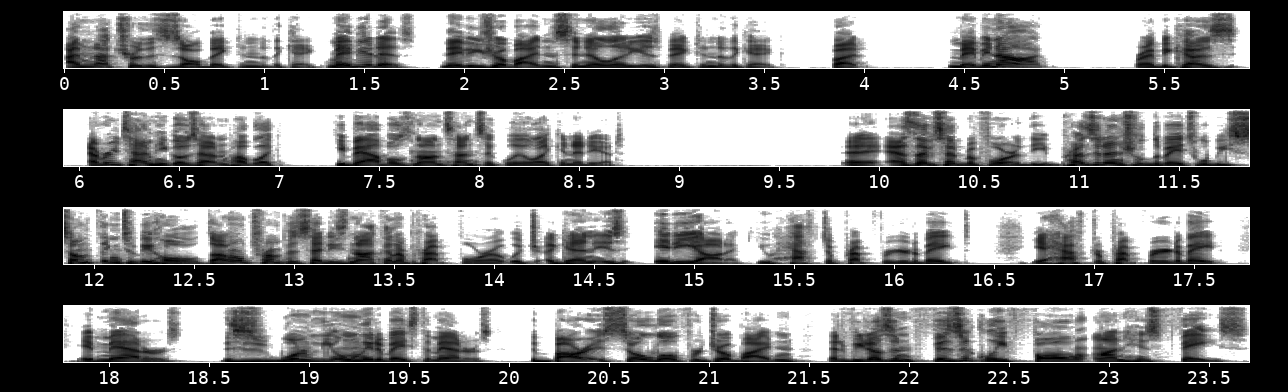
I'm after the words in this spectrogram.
I'm not sure this is all baked into the cake. Maybe it is. Maybe Joe Biden's senility is baked into the cake, but maybe not, right? Because every time he goes out in public, he babbles nonsensically like an idiot. As I've said before, the presidential debates will be something to behold. Donald Trump has said he's not going to prep for it, which again is idiotic. You have to prep for your debate. You have to prep for your debate. It matters. This is one of the only debates that matters. The bar is so low for Joe Biden that if he doesn't physically fall on his face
